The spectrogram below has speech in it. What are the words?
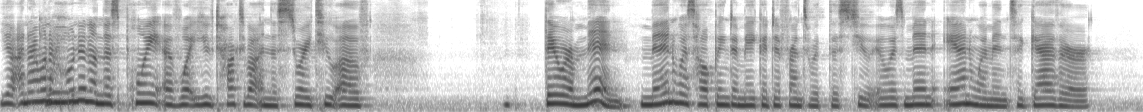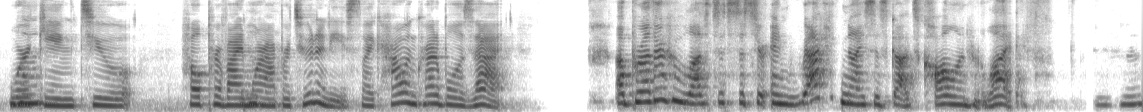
Yeah, and I want to hone in on this point of what you talked about in this story too of there were men. Men was helping to make a difference with this too. It was men and women together mm-hmm. working mm-hmm. to help provide mm-hmm. more opportunities. Like how incredible is that? A brother who loves his sister and recognizes God's call in her life. Mm-hmm.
